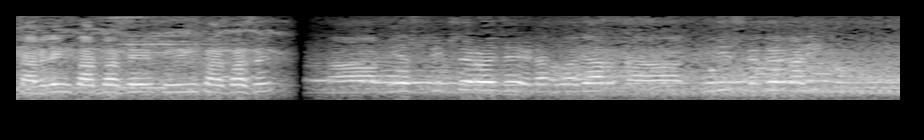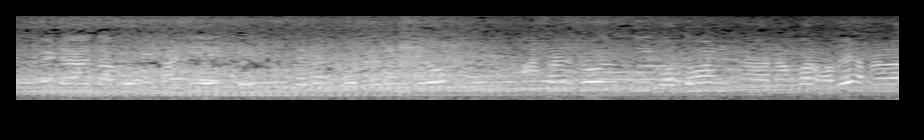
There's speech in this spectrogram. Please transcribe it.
ট্রাভেলিং পারপাসে টুরিং পারপাসে বিএস সিক্সে রয়েছে, এটা দু হাজার কুড়ি শেষের গাড়ি। এটা thirty eight seven four seven zero Asansol কি বর্ধমান নাম্বার হবে, আপনারা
